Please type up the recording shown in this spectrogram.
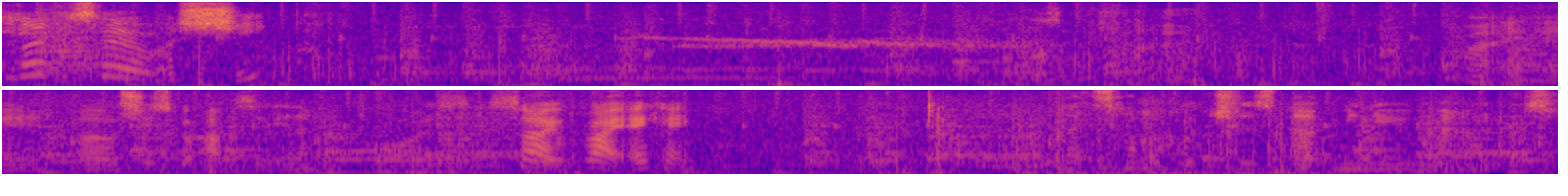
Did I just hear a sheep? Right, okay. Let's have a butcher's at my new mount.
